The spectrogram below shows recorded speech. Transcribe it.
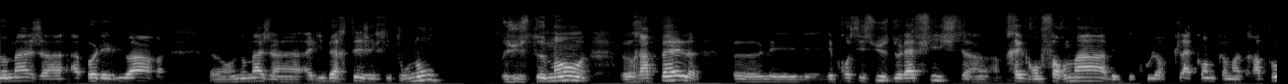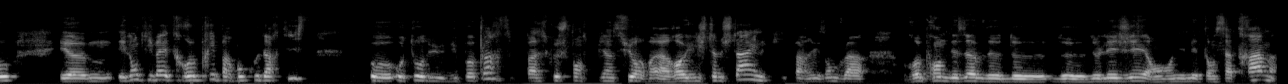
hommage à, Paul Éluard, euh, en hommage à, Liberté, j'écris ton nom, justement, rappelle les, processus de l'affiche. C'est un, très grand format avec des couleurs claquantes comme un drapeau. Et donc, il va être repris par beaucoup d'artistes autour du, pop art, parce que je pense bien sûr à Roy Lichtenstein, qui par exemple va reprendre des œuvres de, de, Léger en, y mettant sa trame.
